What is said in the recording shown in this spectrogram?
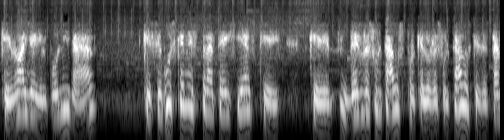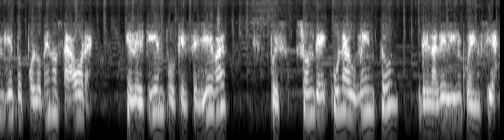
que no haya impunidad, que se busquen estrategias que, que den resultados, porque los resultados que se están viendo, por lo menos ahora, en el tiempo que se lleva, pues son de un aumento de la delincuencia.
